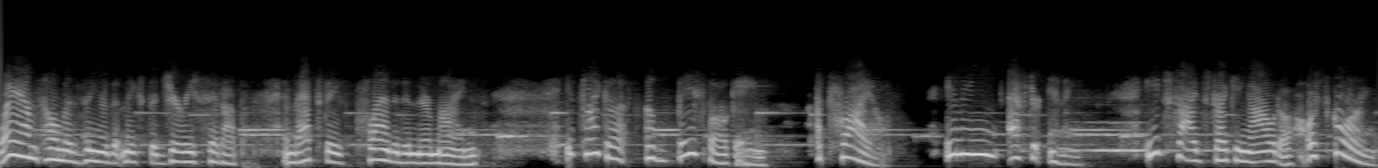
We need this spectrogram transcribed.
whams home a zinger that makes the jury sit up, and that stays planted in their minds. It's like a, a baseball game, a trial, inning after inning. Each side striking out or, or scoring,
